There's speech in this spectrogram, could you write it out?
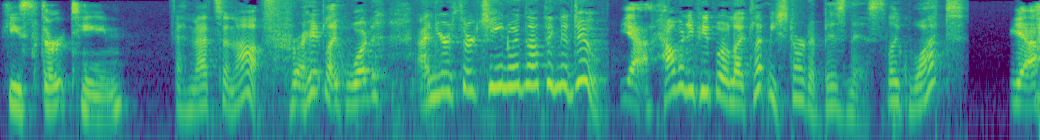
He's 13. And that's enough, right? Like what? And you're 13 with nothing to do. Yeah. How many people are like, let me start a business? Like what? Yeah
